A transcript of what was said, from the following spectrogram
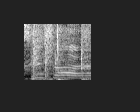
That's A eye.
